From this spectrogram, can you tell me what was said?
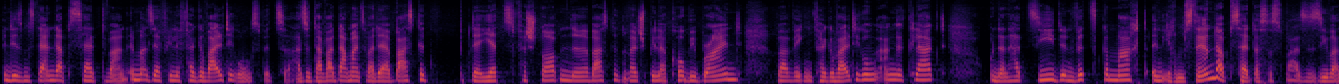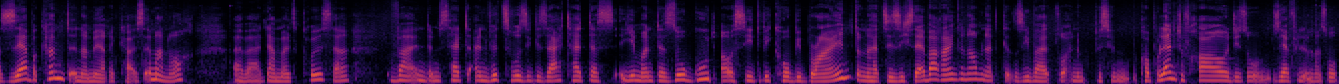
in diesem Stand-up-Set waren immer sehr viele Vergewaltigungswitze. Also da war damals war der Basket der jetzt verstorbene Basketballspieler Kobe Bryant war wegen Vergewaltigung angeklagt. Und dann hat sie den Witz gemacht in ihrem Stand-up-Set. Das ist, war, sie war sehr bekannt in Amerika, ist immer noch, aber damals größer. War in dem Set ein Witz, wo sie gesagt hat, dass jemand, der so gut aussieht wie Kobe Bryant, und dann hat sie sich selber reingenommen. Hat, sie war so eine bisschen korpulente Frau, die so sehr viel immer so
